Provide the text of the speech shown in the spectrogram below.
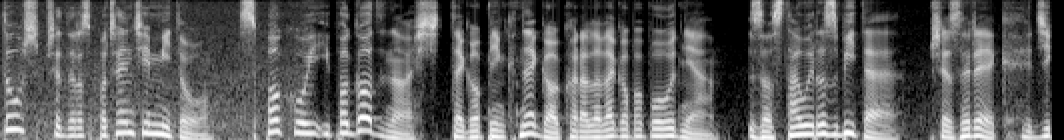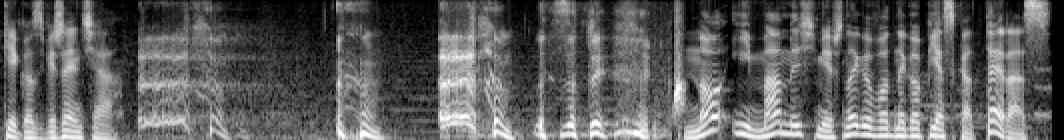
Tuż przed rozpoczęciem mitu, spokój i pogodność tego pięknego koralowego popołudnia zostały rozbite przez ryk dzikiego zwierzęcia. No i mamy śmiesznego wodnego pieska. Teraz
